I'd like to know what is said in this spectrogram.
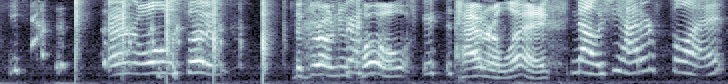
and all of a sudden, the girl Nicole had her leg, No, she had her foot.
